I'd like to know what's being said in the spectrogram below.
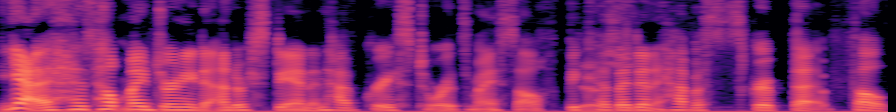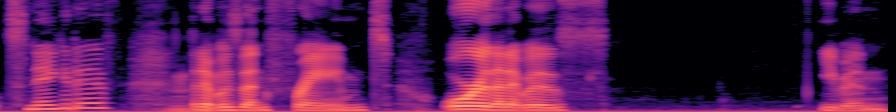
yeah, it has helped my journey to understand and have grace towards myself because I didn't have a script that felt negative, but Mhm. it was then framed, or that it was even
